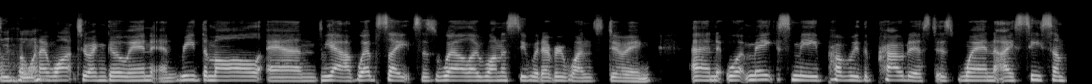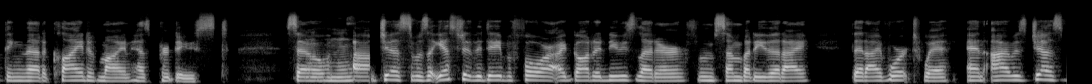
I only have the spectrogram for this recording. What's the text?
Mm-hmm. But when I want to, I can go in and read them all. And yeah, websites as well. I want to see what everyone's doing. And what makes me probably the proudest is when I see something that a client of mine has produced. So mm-hmm. uh, just was it yesterday, the day before, I got a newsletter from somebody that I that I've worked with, and I was just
